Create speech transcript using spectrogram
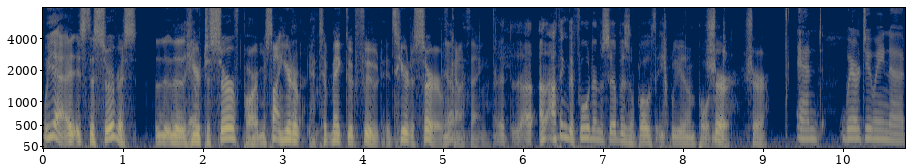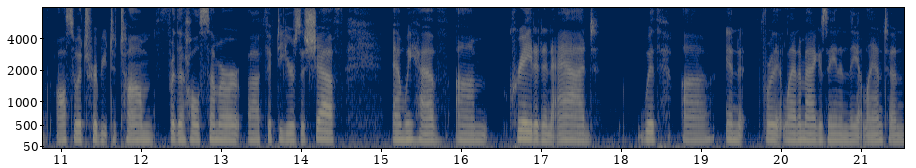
Well, yeah, it's the service, the, the here to serve part. I mean, it's not here to to make good food. It's here to serve, Yeah. kind of thing. It, I, I think the food and the service are both equally important. Sure, sure. And we're doing a, also a tribute to Tom for the whole summer, uh, 50 years as chef, and we have um, created an ad with uh, in for the Atlanta Magazine and the Atlantan,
